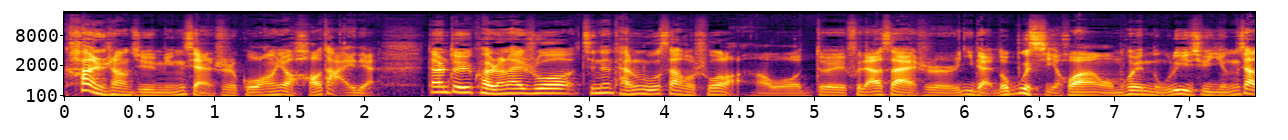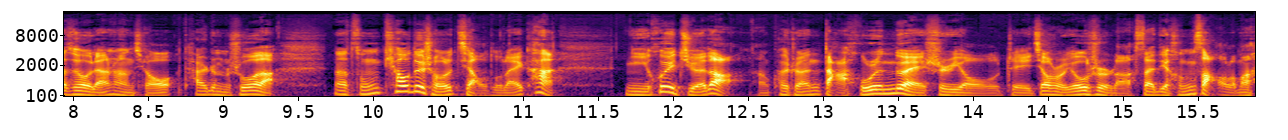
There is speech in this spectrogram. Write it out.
看上去明显是国王要好打一点。但是对于快船来说，今天泰伦卢赛后说了啊，我对附加赛是一点都不喜欢，我们会努力去赢下最后两场球。他是这么说的。那从挑对手的角度来看，你会觉得啊，快船打湖人队是有这交手优势的，赛季横扫了嘛？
